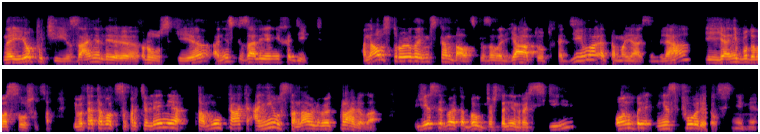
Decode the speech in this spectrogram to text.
на ее пути заняли русские, они сказали ей не ходить. Она устроила им скандал, сказала, я тут ходила, это моя земля, и я не буду вас слушаться. И вот это вот сопротивление тому, как они устанавливают правила. Если бы это был гражданин России, он бы не спорил с ними.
